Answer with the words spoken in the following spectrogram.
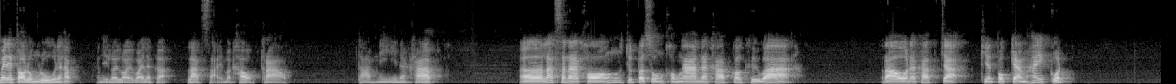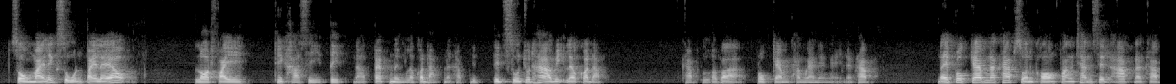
ไม่ได้ต่อลงรูนะครับ อันนี้ลอยๆไว้แล้วก็ลากสายมาเข้ากราว ตามนี้นะครับลักษณะของจุดประสงค์ของงานนะครับก็คือว่าเรานะครับจะเขียนโปรแกรมให้กด ส่งหมายเลขศูนย์ไปแล้ว หลอดไฟที่ขา4ติดนะแป๊บหนึ่งแล้วก็ดับนะครับ ติด 0.5 วิแล้วก็ดับครับดูครับว่าโปรแกรมทำงานยังไงนะครับ ในโปรแกรมนะครับส่วนของฟังก์ชัน Setup นะครับ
